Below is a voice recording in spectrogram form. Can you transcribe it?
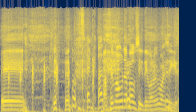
Eh, hacemos una pausita y volvemos enseguida.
